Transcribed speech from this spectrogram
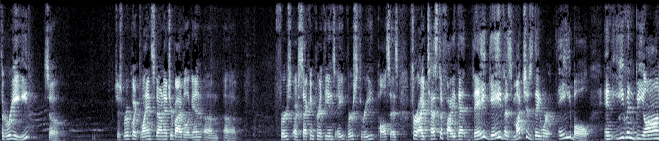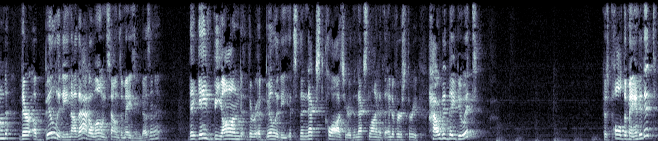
3, so just real quick, glance down at your Bible again. Um, uh, First, or 2 Corinthians 8, verse 3, Paul says, For I testify that they gave as much as they were able and even beyond their ability. Now, that alone sounds amazing, doesn't it? They gave beyond their ability. It's the next clause here, the next line at the end of verse 3. How did they do it? Because Paul demanded it?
